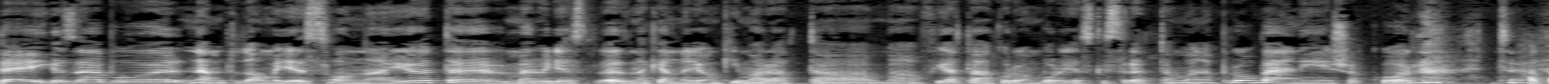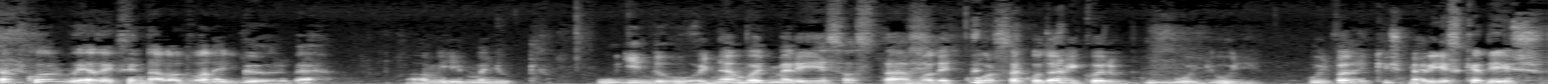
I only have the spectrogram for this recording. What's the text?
De igazából nem tudom, hogy ez honnan jött, mert hogy ez, ez nekem nagyon kimaradt a, a fiatal koromból, hogy ezt ki szerettem volna próbálni, és akkor... Hát akkor ezek szerint nálad van egy görbe ami mondjuk úgy indul, hogy nem vagy merész, aztán van egy korszakod, amikor úgy, úgy, úgy van egy kis merészkedés,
